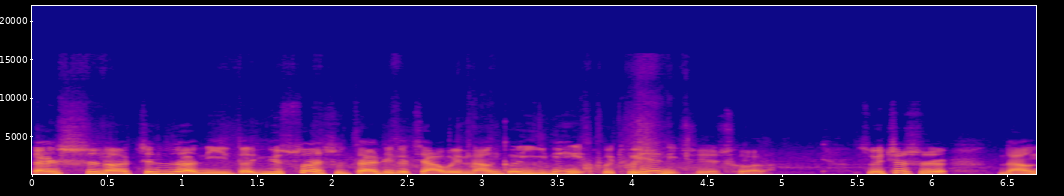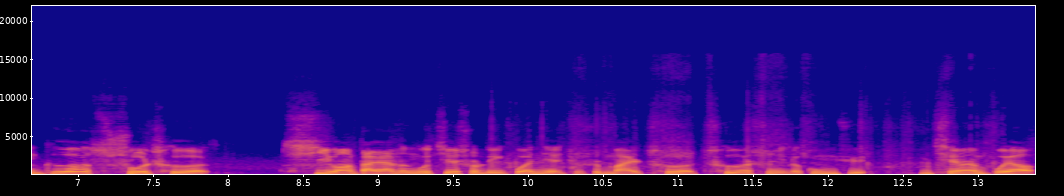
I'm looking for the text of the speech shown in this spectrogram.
但是呢，真的你的预算是在这个价位，南哥一定也会推荐你这些车的。所以这是南哥说车，希望大家能够接受的一个观点，就是买车，车是你的工具，你千万不要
